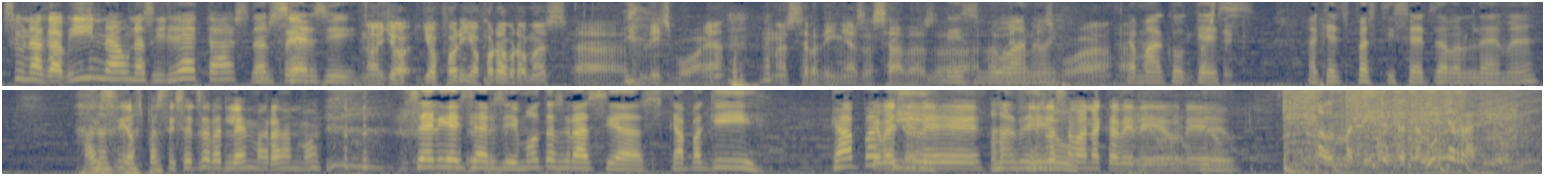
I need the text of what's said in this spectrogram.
sí, una gavina, unes illetes... no Doncs sé. Sergi, No, jo, jo, fora, jo fora bromes, uh, Lisboa, eh? Unes sardinyes assades a, Lisboa, a, a noi. Lisboa. Que maco que és. Aquests pastissets de Betlem, eh? Ai, sí, els pastissets de Betlem m'agraden molt. Cèlia i Sergi, moltes gràcies. Cap aquí. Cap aquí. Que vagi bé. Adéu. Fins la setmana que ve. Adéu, Adéu, adéu. adéu. Adéu. El matí de Catalunya Ràdio.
